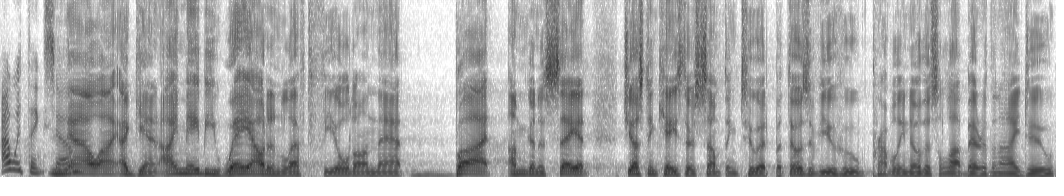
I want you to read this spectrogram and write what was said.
I would think so. Now, I, again, I may be way out in left field on that, but I'm going to say it just in case there's something to it. But those of you who probably know this a lot better than I do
